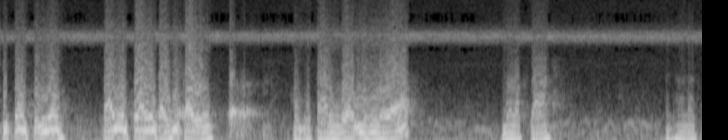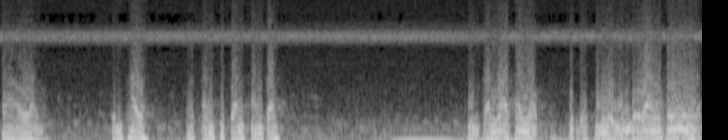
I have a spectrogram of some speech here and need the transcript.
คิดย่อมปรุงย่อมตายย่อมปล่อยมันใจที่เก่าเองหอมตายเราอีกแล้วมารักษาถ้ารักษาเอาไว้เป็นไพ่ มาสารคิดการปรุงกันหุ่นการว่าใช่เนาะคิดอย่างจริงเลยยินเดี๋ยวว่าไม่ใช่เนี่ย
